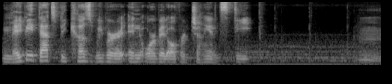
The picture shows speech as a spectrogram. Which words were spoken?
Maybe that's because we were in orbit over Giant's Deep. Hmm.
